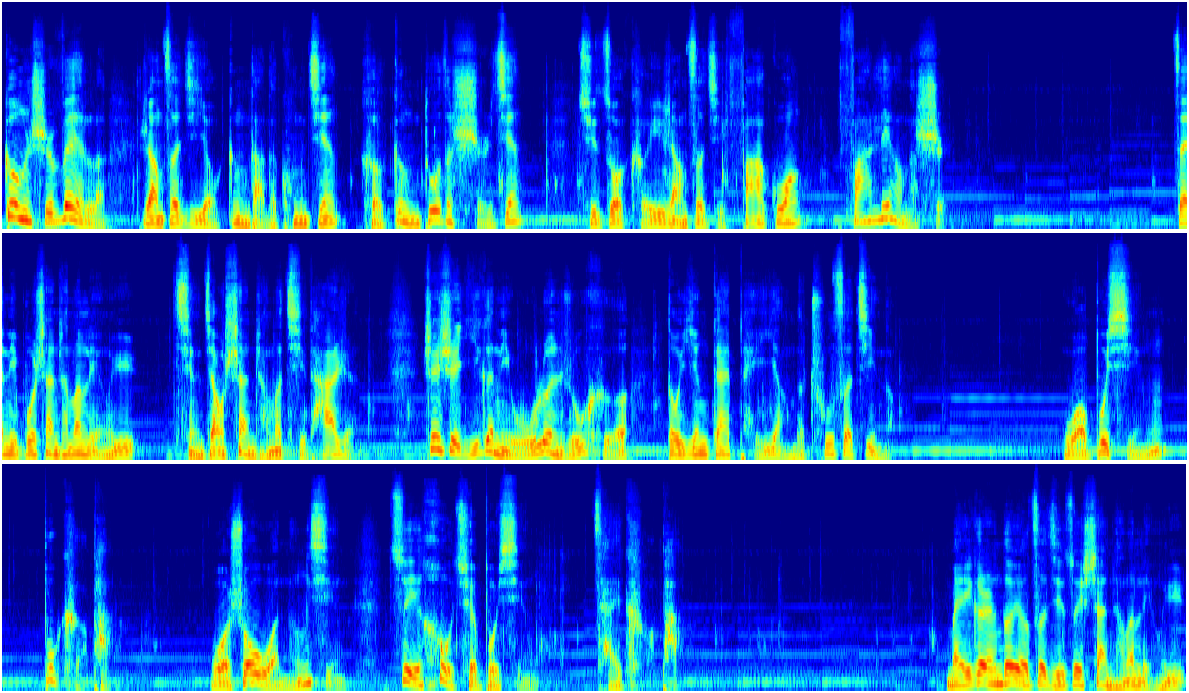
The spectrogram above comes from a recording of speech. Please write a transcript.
更是为了让自己有更大的空间和更多的时间去做可以让自己发光发亮的事。在你不擅长的领域请教擅长的其他人，这是一个你无论如何都应该培养的出色技能。我不行，不可怕；我说我能行，最后却不行，才可怕。每个人都有自己最擅长的领域，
